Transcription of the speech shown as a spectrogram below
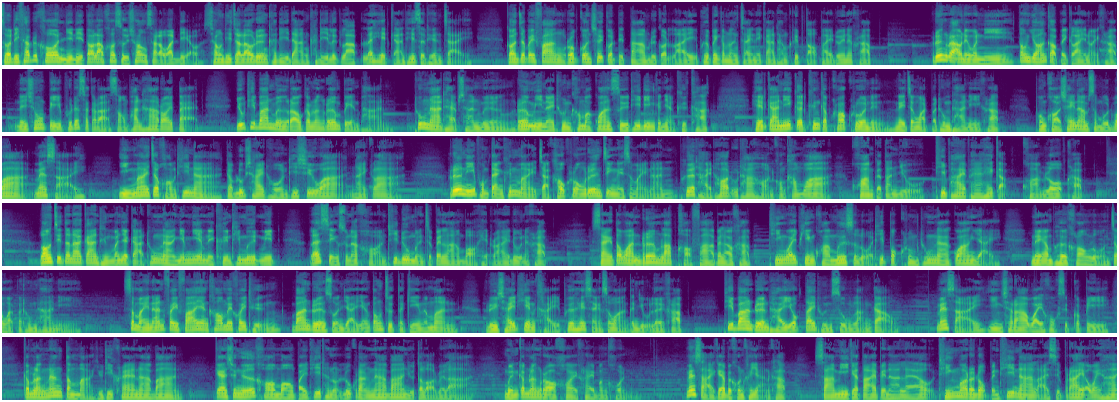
สวัสดีครับทุกคน ยินดีต้อนรับเข้าสู่ช่องสารวัตรเดี่ยว ช่องที่จะเล่าเรื่องคดีดังคดีลึกลับ และเหตุการณ์ที่สะเทือนใจ ก่อนจะไปฟังรบกวนช่วยกดติดตามหรือกดไลค์เพื่อเป็นกำลังใจในการทำคลิปต่อไปด้วยนะครับ เรื่องราวในวันนี้ต้องย้อนกลับไปไกลหน่อยครับ ในช่วงปีพุทธศักราช 2508 ยุคที่บ้านเมืองเรากำลังเริ่มเปลี่ยนผ่าน ทุ่งนาแถบชานเมือง เริ่มมีนายทุนเข้ามากว้านซื้อที่ดินกันอย่างคึกคัก เหตุการณ์นี้เกิดขึ้นกับครอบครัวหนึ่ง ในจังหวัดปทุมธานีครับ ผมขอใช้นามสมมุติว่าแม่สาย หญิงไม้เจ้าของที่นากับลูกชายโทนที่ชื่อว่านายกล้า เรื่องนี้ผมแต่งขึ้นใหม่จากเขาโครงเรื่องจริงในสมัยนั้น เพื่อถ่ายทอดอุทาหรณ์ของคำว่า ความกระตันอยู่ที่พ่ายแพ้ให้กับความโลภครับ ลองจินตนาการถึงบรรยากาศทุ่งนาเงียบๆในคืนที่มืดมิด และเสียงสุนัขหอนที่ดูเหมือนจะเป็นลางบอกเหตุร้ายดูนะครับแสงตะวันเริ่มลับขอบฟ้าไปแล้วครับ ทิ้งไว้เพียงความมืดสลัวที่ปกคลุมทุ่งนากว้างใหญ่ ในอำเภอคลองหลวงจังหวัดปทุมธานี สมัยนั้นไฟฟ้ายังเข้าไม่ค่อยถึง บ้านเรือนส่วนใหญ่ยังต้องจุดตะเกียงน้ำมัน หรือใช้เทียนไขเพื่อให้แสงสว่างกันอยู่เลยครับ ที่บ้านเรือนไทยยกใต้ถุนสูงหลังเก่า แม่สาย หญิงชราวัย 60 กว่าปีกำลังนั่งตำหมากอยู่ที่แคร่หน้าบ้าน แกชะเง้อคอมองไปที่ถนนลูกรังหน้าบ้านอยู่ตลอดเวลา เหมือนกำลังรอคอยใครบางคน แม่สายแกเป็นคนขยันครับ สามีแกตายไปนานแล้ว ทิ้งมรดกเป็นที่นาหลายสิบไร่เอาไว้ให้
